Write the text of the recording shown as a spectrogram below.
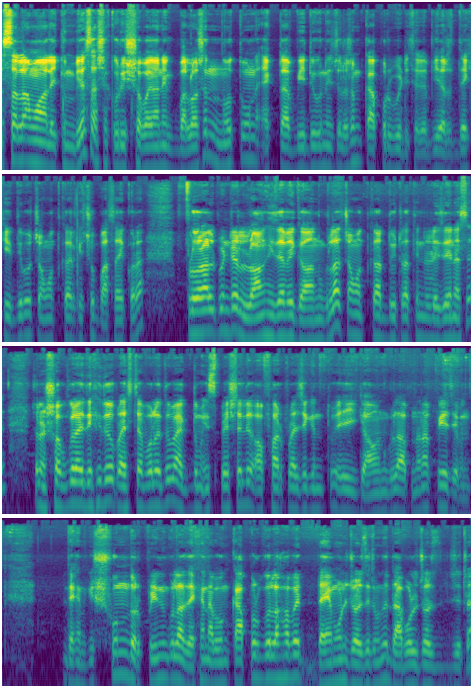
আসসালামু আলাইকুম বিয়াস আশা করি সবাই অনেক ভালো আছেন। নতুন একটা ভিডিও নিয়ে চলে আসলাম কাপড় বিডি থেকে। বিয়াস দেখিয়ে দিব চমৎকার কিছু বাছাই করা ফ্লোরাল প্রিন্টের লং হিসাবে গাউনগুলো। চমৎকার দুইটা তিনটা ডিজাইন আছে। চলুন সবগুলাই দেখিয়ে দেবো প্রাইসটা বলে দেবো। একদম স্পেশালি অফার প্রাইসে কিন্তু এই গাউনগুলো আপনারা পেয়ে যাবেন। দেখেন কি সুন্দর প্রিন্টগুলো দেখেন এবং কাপড়গুলো হবে ডায়মন্ড জর্জের মধ্যে ডাবল জর্জ যেটা।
